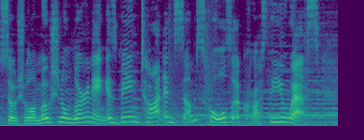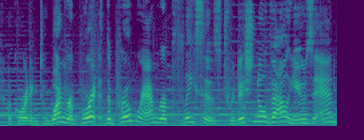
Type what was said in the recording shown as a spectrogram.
Social emotional learning is being taught in some schools across the U.S. According to one report, the program replaces traditional values and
